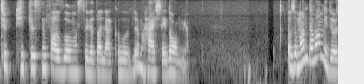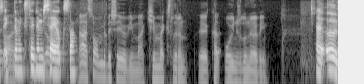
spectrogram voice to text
Türk kitlesinin fazla olmasıyla da alakalı olabilir ama her şeyde olmuyor. O zaman devam ediyoruz Aynen. eklemek istediğim bir şey yoksa. Ha, son bir de şey öveyim ben. Kim Wexler'ın e, oyunculuğunu öveyim. E, öv.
